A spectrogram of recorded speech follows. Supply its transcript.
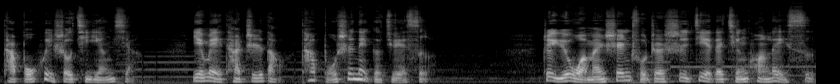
他不会受其影响，因为他知道他不是那个角色。这与我们身处这世界的情况类似，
